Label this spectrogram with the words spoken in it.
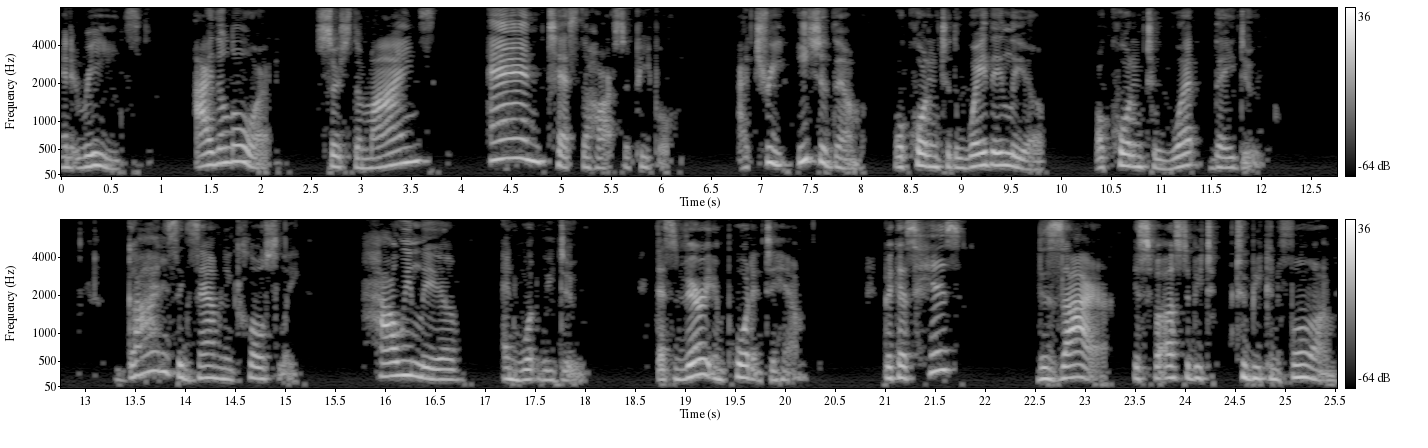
And it reads I, the Lord, search the minds and test the hearts of people. I treat each of them according to the way they live, according to what they do. God is examining closely how we live and what we do. That's very important to him because his desire is for us to be to be conformed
